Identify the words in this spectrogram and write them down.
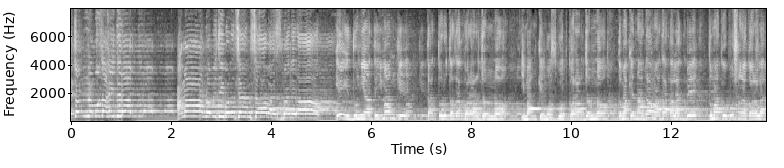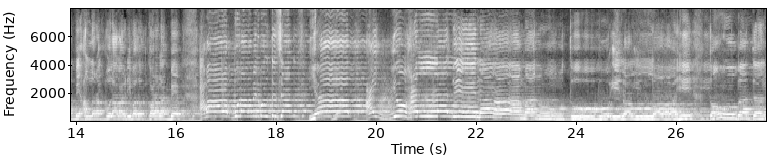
এজন্য মুজাহিদরা, আমার নবীজি বলেছেন, সাহাবা ইসমানেরা এই দুনিয়াতে ইমানকে তার তরুতাজা করার জন্য ইমানকে মজবুত করার জন্য তোমাকে নাদামা থাকা লাগবে, তোমাকে উপাসনা করা লাগবে, আল্লাহ রাব্বুল আলামিন ইবাদত করা লাগবে। আমার রাব্বুল আলামিন বলতেছেন তুবু ইলাল্লাহি তাওবাতান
